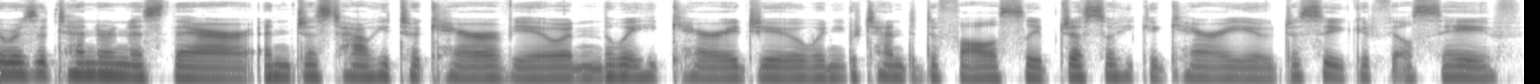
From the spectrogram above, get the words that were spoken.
there was a tenderness there and just how he took care of you and the way he carried you when you pretended to fall asleep just so he could carry you, just so you could feel safe.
